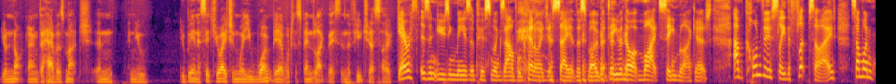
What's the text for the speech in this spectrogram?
you're not going to have as much, and and you you'll be in a situation where you won't be able to spend like this in the future. So, Gareth isn't using me as a personal example, can I just say at this moment, even though it might seem like it. Um, conversely, the flip side, someone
